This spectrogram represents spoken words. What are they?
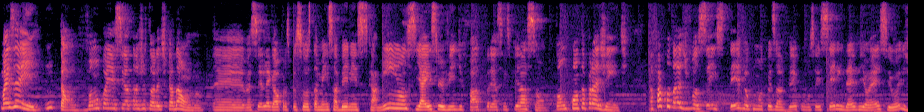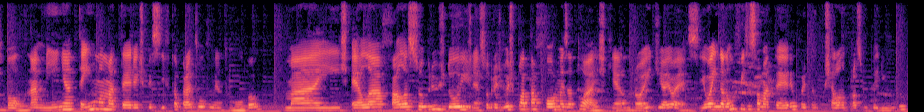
Mas aí, então, vamos conhecer a trajetória de cada uma. É, vai ser legal para as pessoas também saberem esses caminhos e aí servir de fato para essa inspiração. Então, conta pra gente. A faculdade de vocês teve alguma coisa a ver com vocês serem Dev iOS hoje? Bom, na minha tem uma matéria específica para desenvolvimento mobile, mas ela fala sobre os dois, né? Sobre as duas plataformas atuais, que é Android e iOS. Eu ainda não fiz essa matéria, eu pretendo puxar ela no próximo período.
